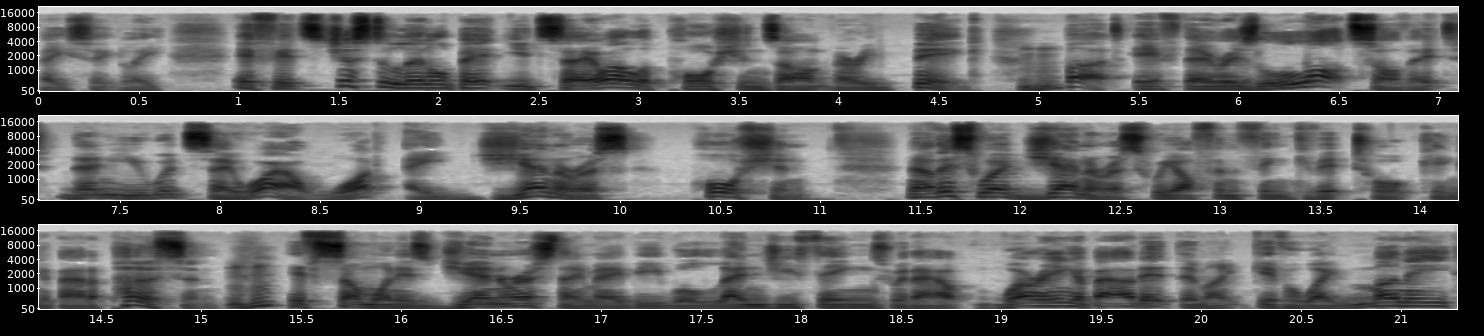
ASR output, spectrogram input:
basically. If it's just a little bit, you'd say, well, the portions aren't very big. Mm-hmm. But if there is lots of it, then you would say, wow, what a generous portion. Now, this word generous, we often think of it talking about a person. Mm-hmm. If someone is generous, they maybe will lend you things without worrying about it. They might give away money.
